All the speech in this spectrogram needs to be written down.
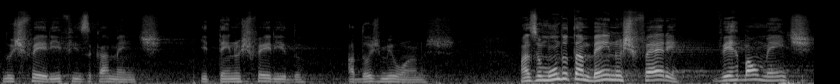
nos ferir fisicamente e tem nos ferido há dois mil anos. Mas o mundo também nos fere verbalmente.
